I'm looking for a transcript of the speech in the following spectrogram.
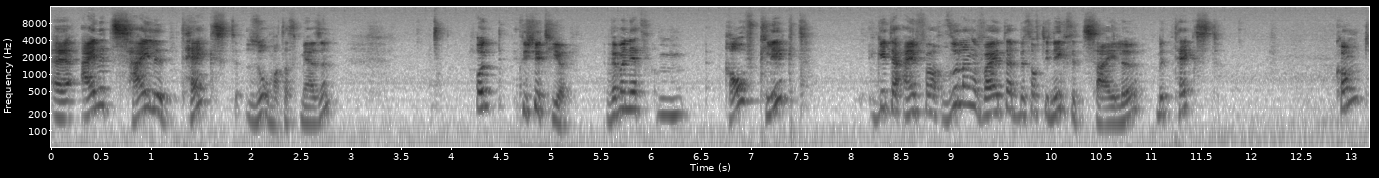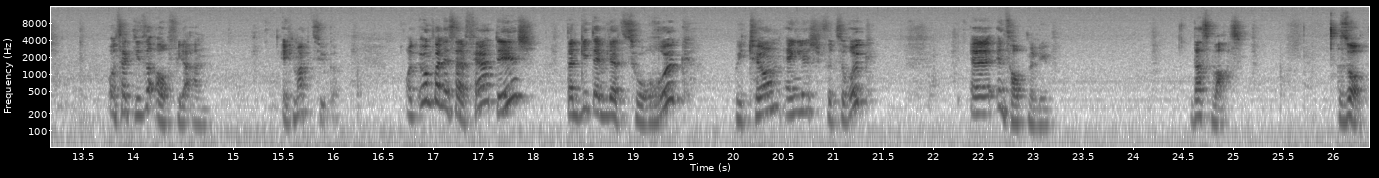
Äh, eine Zeile Text, so macht das mehr Sinn. Und sie steht hier. Wenn man jetzt raufklickt, geht er einfach so lange weiter, bis auf die nächste Zeile mit Text kommt und zeigt diese auch wieder an. Ich mag Züge. Und irgendwann ist er fertig, dann geht er wieder zurück, Return, Englisch für zurück, äh, ins Hauptmenü. Das war's. So,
